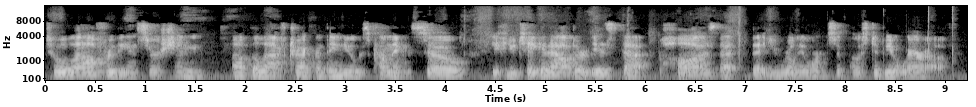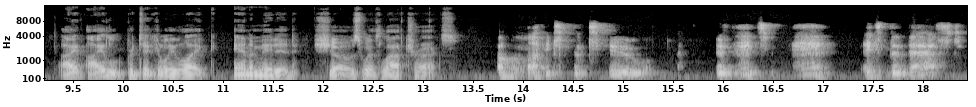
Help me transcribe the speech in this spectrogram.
to allow for the insertion of the laugh track that they knew was coming. So if you take it out, there is that pause that, that you really weren't supposed to be aware of. I, I particularly like animated shows with laugh tracks. Oh, I do too. It's, it's the best.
